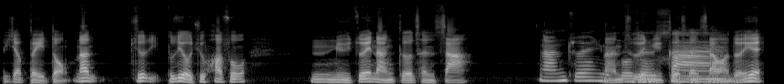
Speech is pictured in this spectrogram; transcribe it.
比较被动。那就不是有句话说，嗯，女追男隔层纱，男追女男追女隔层纱嘛？对，因为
